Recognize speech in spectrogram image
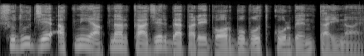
শুধু যে আপনি আপনার কাজের ব্যাপারে গর্ববোধ করবেন তাই নয়।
